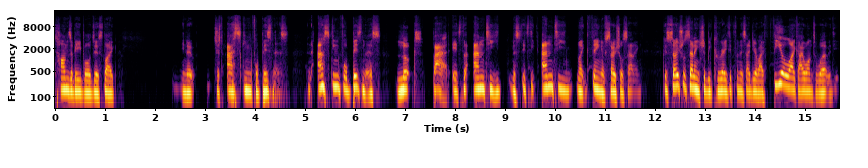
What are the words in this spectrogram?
tons of people just like, you know, just asking for business. And asking for business looks bad. It's the anti. It's the anti like thing of social selling because social selling should be created from this idea of I feel like I want to work with you.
